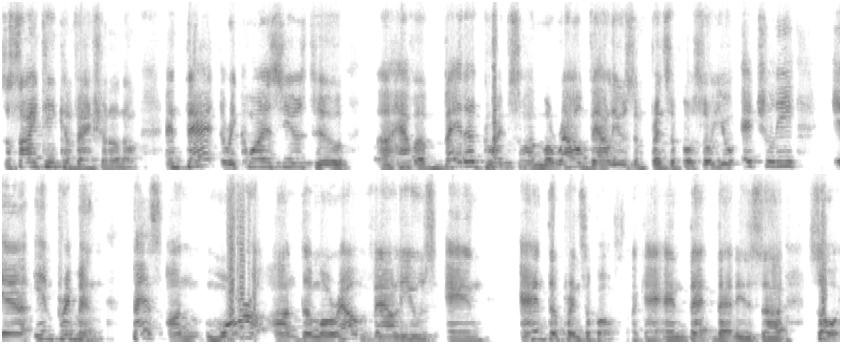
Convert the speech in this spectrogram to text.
society conventional norm. And that requires you to uh, have a better grips on morale values and principles. So you actually uh, implement based on more on the morale values and and the principles okay and that that is uh, so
